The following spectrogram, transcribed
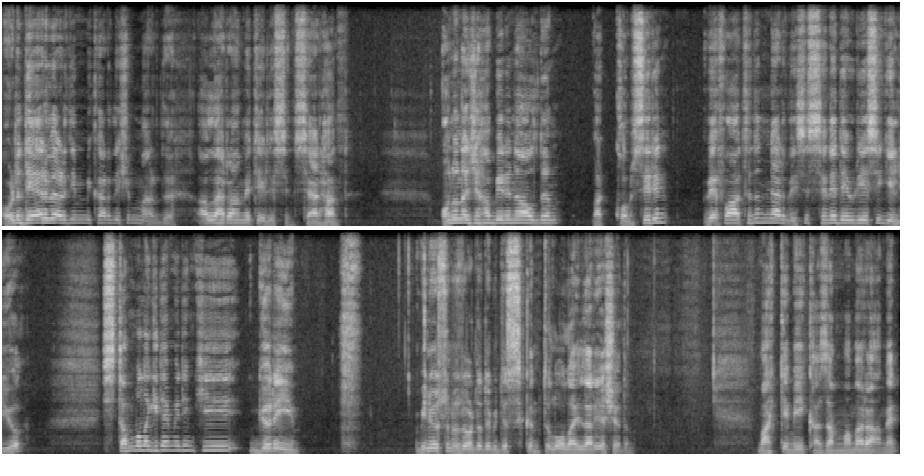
Orada değer verdiğim bir kardeşim vardı. Allah rahmet eylesin. Serhan. Onun acı haberini aldım. Bak komiserin vefatının neredeyse sene devriyesi geliyor. İstanbul'a gidemedim ki göreyim. Biliyorsunuz orada da bir de sıkıntılı olaylar yaşadım. Mahkemeyi kazanmama rağmen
